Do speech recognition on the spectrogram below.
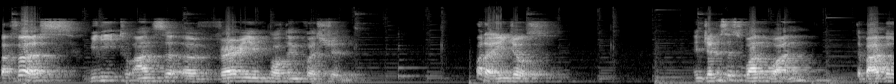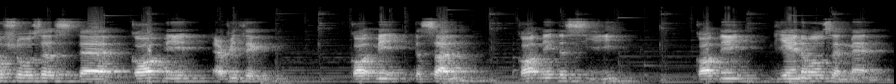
But first, we need to answer a very important question. What are angels? In Genesis 1 1, the Bible shows us that God made everything. God made the sun, God made the sea, God made the animals and man.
